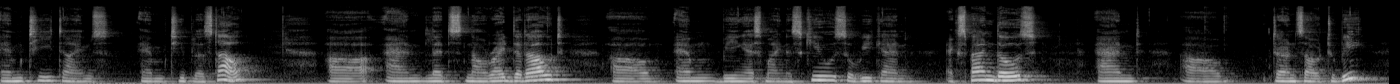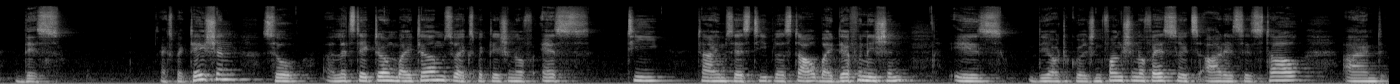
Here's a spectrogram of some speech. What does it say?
m t times mt plus tau uh, and let's now write that out. Uh, m being s minus q so we can expand those. And uh, turns out to be this expectation. So uh, let's take term by term. So expectation of st times st plus tau by definition is the autocorrelation function of s. So it's rss tau. And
